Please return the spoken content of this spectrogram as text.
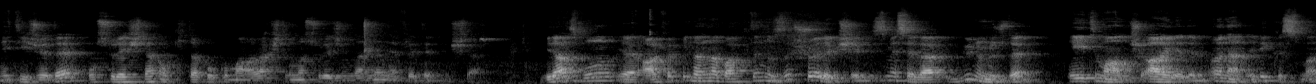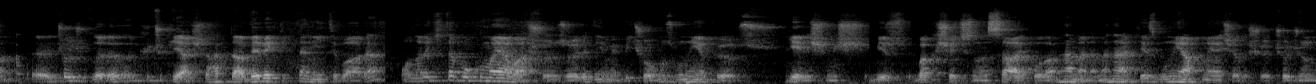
neticede o süreçten, o kitap okuma, araştırma sürecinden de nefret etmişler. Biraz bunun e, arka planına baktığımızda şöyle bir şey. Biz mesela günümüzde eğitim almış ailelerin önemli bir kısmı e, çocukları küçük yaşta hatta bebeklikten itibaren onlara kitap okumaya başlıyoruz öyle değil mi? Birçoğumuz bunu yapıyoruz gelişmiş bir bakış açısına sahip olan hemen hemen herkes bunu yapmaya çalışıyor. Çocuğun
